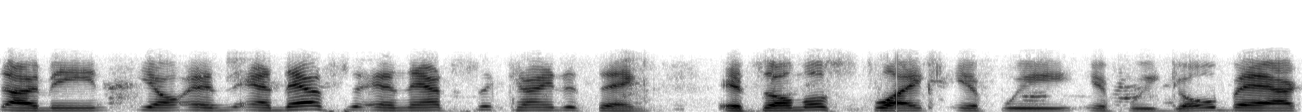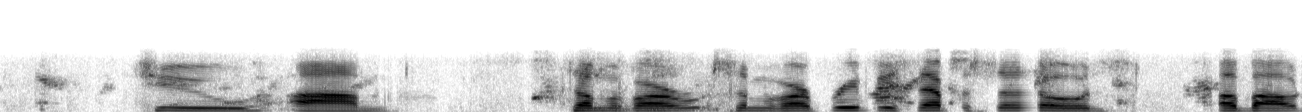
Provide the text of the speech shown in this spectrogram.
I mean, you know, and and that's and that's the kind of thing. It's almost like if we if we go back to um, some of our some of our previous episodes about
